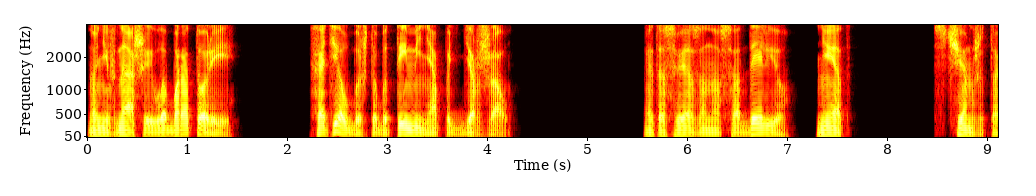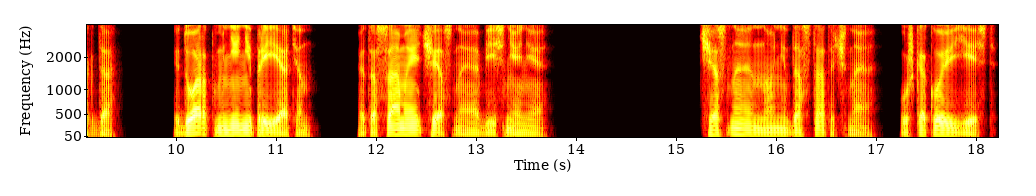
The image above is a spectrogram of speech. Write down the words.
но не в нашей лаборатории. Хотел бы, чтобы ты меня поддержал. Это связано с Аделью? Нет. С чем же тогда? Эдуард мне неприятен. Это самое честное объяснение. Честное, но недостаточное. Уж какое есть.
